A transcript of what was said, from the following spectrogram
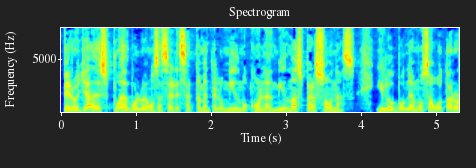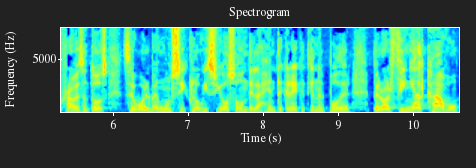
Pero ya después volvemos a hacer exactamente lo mismo con las mismas personas y los ponemos a votar otra vez. Entonces se vuelve en un ciclo vicioso donde la gente cree que tiene el poder, pero al fin y al cabo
